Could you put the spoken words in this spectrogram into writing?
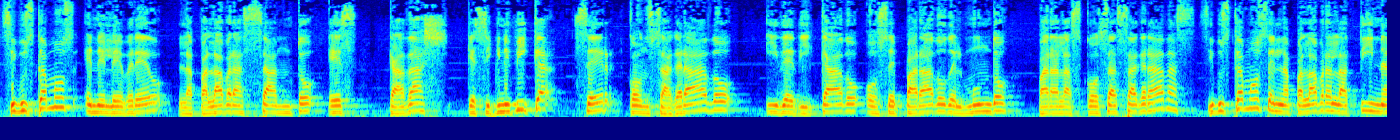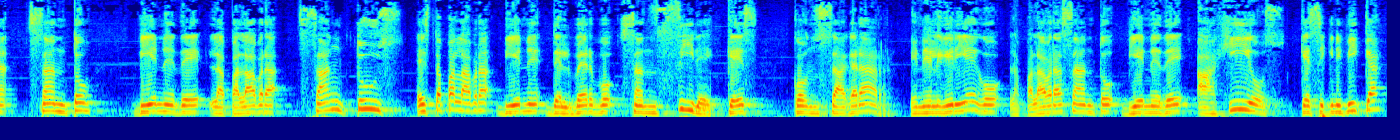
Si buscamos en el hebreo, la palabra santo es kadash, que significa ser consagrado y dedicado o separado del mundo para las cosas sagradas. Si buscamos en la palabra latina santo, viene de la palabra sanctus. Esta palabra viene del verbo sansire, que es consagrar. En el griego, la palabra santo viene de agios, que significa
